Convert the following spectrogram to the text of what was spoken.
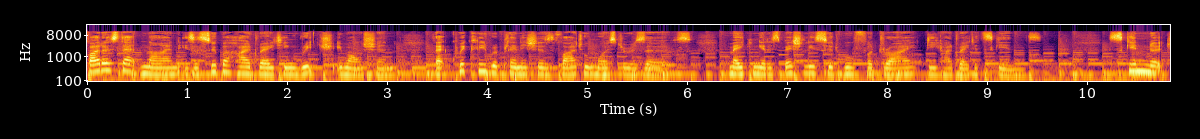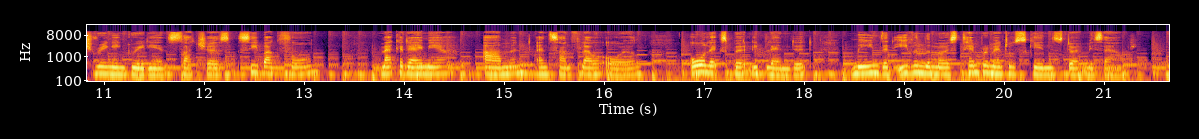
Phytostat 9 is a super hydrating rich emulsion that quickly replenishes vital moisture reserves, making it especially suitable for dry, dehydrated skins. Skin nurturing ingredients such as sea buckthorn, macadamia, almond, and sunflower oil, all expertly blended, mean that even the most temperamental skins don't miss out.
